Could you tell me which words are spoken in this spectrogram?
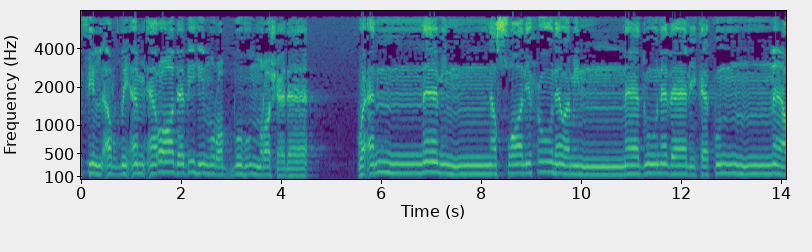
في الأرض ام اراد بهم ربهم رشدا وانا منا الصالحون ومنا دون ذلك كنا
